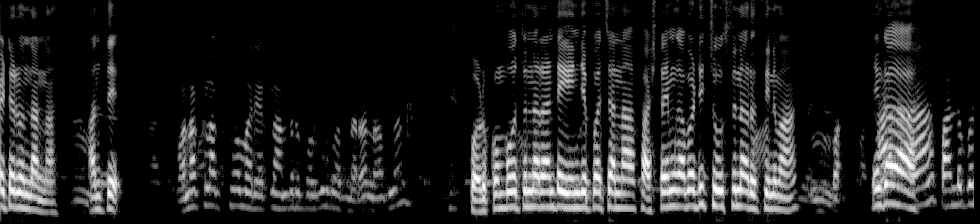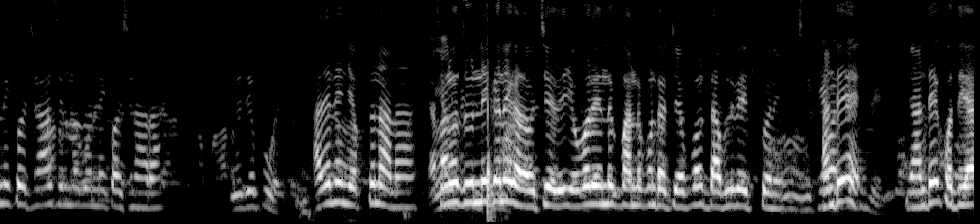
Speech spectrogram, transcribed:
బెటర్ ఉందన్న. అంతే. పోతున్నారంటే ఏం చెప్పొచ్చు అన్న ఫస్ట్ టైం కాబట్టి చూస్తున్నారు సినిమా. ఇంకా పండుకునికి వచ్చినారా సినిమా చూడనీకి వచ్చినారా నువ్వు చెప్పు. అదే నేను చెప్తున్నానా. సినిమా చూడనీకనే కదా వచ్చేది. ఎవరు ఎందుకు పండుకుంటారు చెప్పు. డబ్బులు పెట్టుకొని. అంటే అంటే కొద్దిగా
